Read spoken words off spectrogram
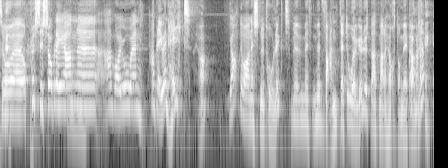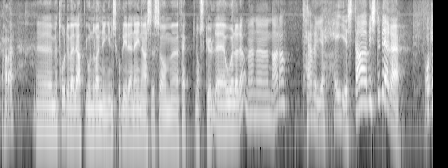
Så, eh, og plutselig så ble han eh, Han, var jo en, han ble jo en helt. Ja. Ja, det var nesten utrolig. Vi, vi, vi vant et OL-gull uten at vi hadde hørt om vedkommende. ja det. Eh, vi trodde vel at Jon Rønningen skulle bli den eneste som eh, fikk norsk gull, det OL-et der, men eh, nei da. Terje Heiestad visste bedre. Ok,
